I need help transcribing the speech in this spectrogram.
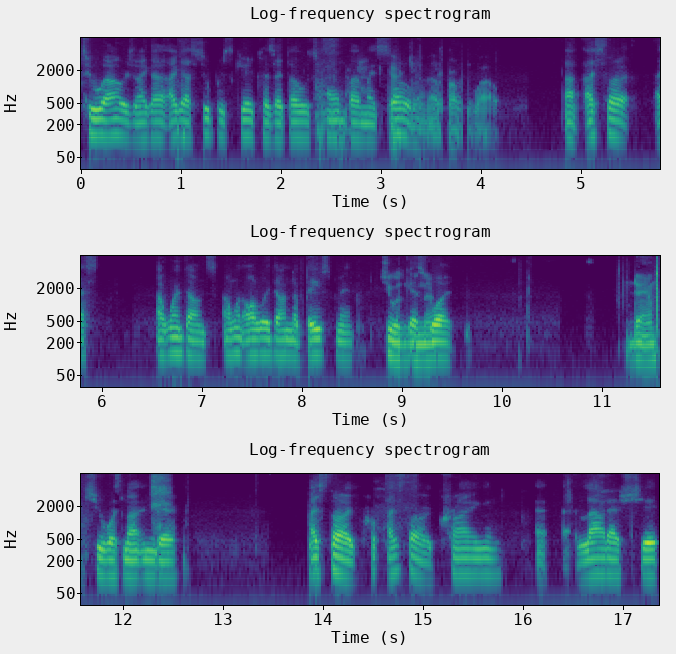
two hours, and I got I got super scared because I thought I was home by myself. Goddamn, that was probably wild. I, I saw I, I went down I went all the way down the basement. She wasn't Guess in there. what? Damn. She was not in there. I started I started crying uh, uh, loud as shit,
